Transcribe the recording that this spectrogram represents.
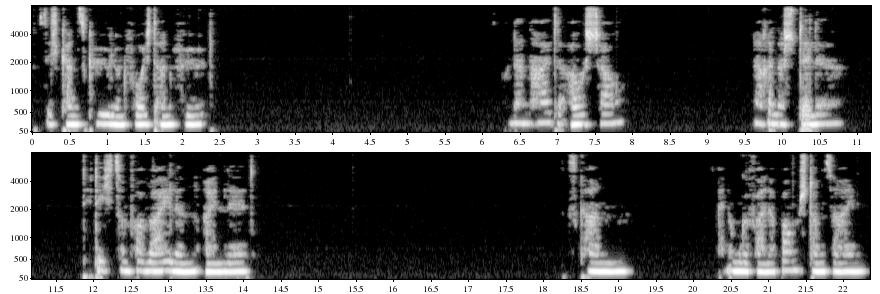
das sich ganz kühl und feucht anfühlt. Und dann halte Ausschau nach einer Stelle, die dich zum Verweilen einlädt. Es kann ein umgefallener Baumstamm sein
